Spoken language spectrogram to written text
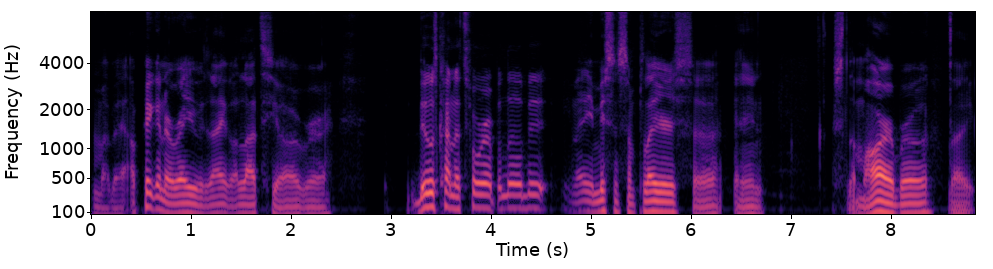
My bad. I'm picking the Ravens. I ain't gonna lie to y'all, bro. Bills kind of tore up a little bit. You know, they missing some players, uh, and it's Lamar, bro. Like,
